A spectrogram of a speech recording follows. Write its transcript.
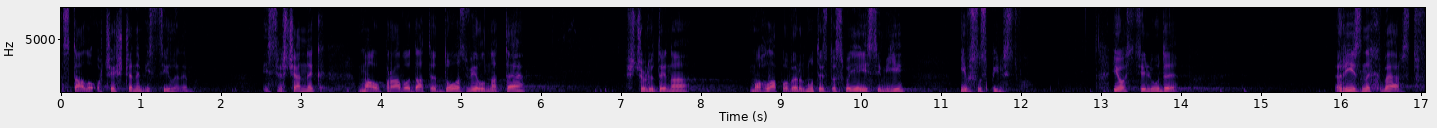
стало очищеним і зціленим. І священник мав право дати дозвіл на те, що людина могла повернутися до своєї сім'ї і в суспільство. І ось ці люди різних верств,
